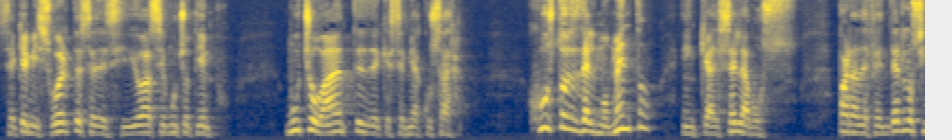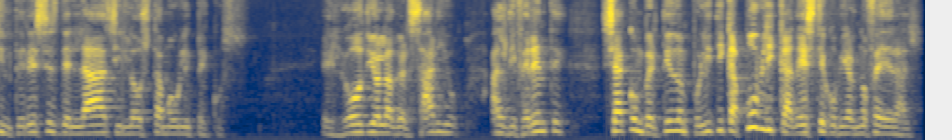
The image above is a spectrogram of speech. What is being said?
Sé que mi suerte se decidió hace mucho tiempo, mucho antes de que se me acusara justo desde el momento en que alcé la voz para defender los intereses de las y los tamaulipecos. El odio al adversario, al diferente, se ha convertido en política pública de este gobierno federal.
